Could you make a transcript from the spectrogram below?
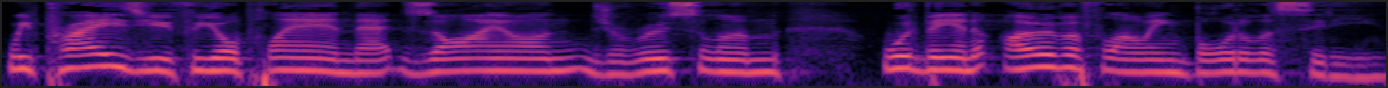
We praise you for your plan that Zion, Jerusalem, would be an overflowing borderless city.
